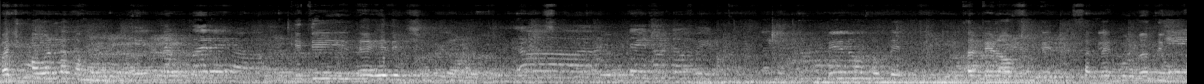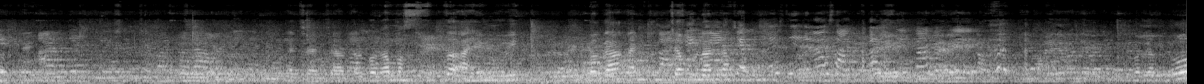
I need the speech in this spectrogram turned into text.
पण आवडला का मूवी किती हे दिवशी ten on the way ten off off ten सगळे पूर्ण देऊन टाकले अच्छा अच्छा. तर बघा मस्त आहे मूवी बघा आणि तुमच्या मुलांना बघा. हो.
